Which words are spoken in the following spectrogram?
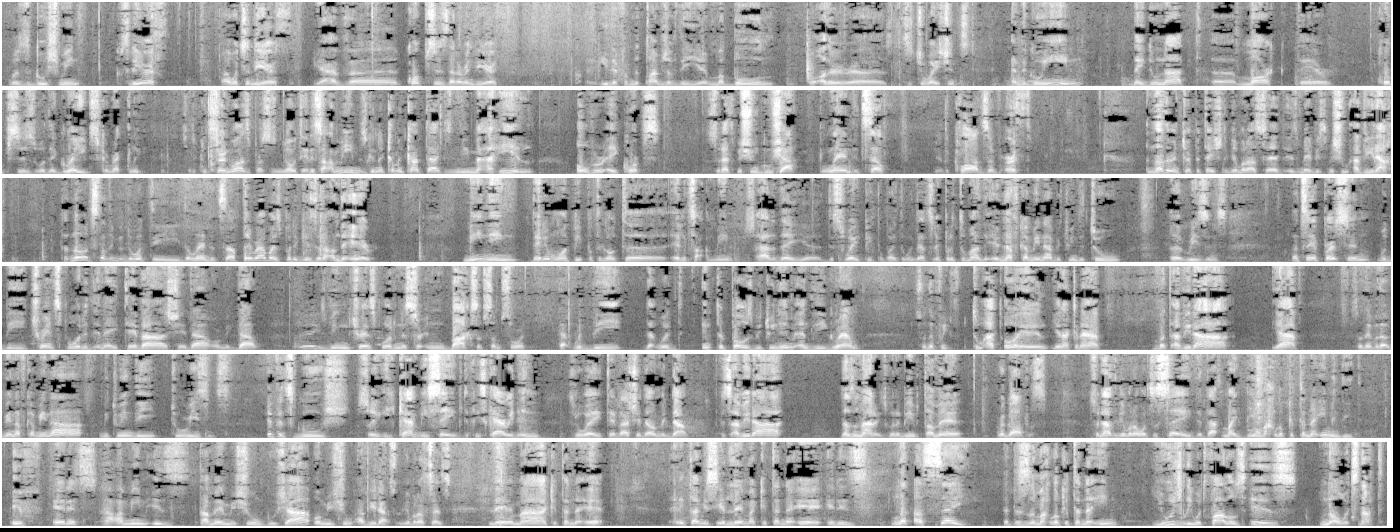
What does the gush mean? It's the earth. Uh, what's in the earth? You have uh, corpses that are in the earth, uh, either from the times of the Mabul or other situations, and the goyim they do not uh, mark their corpses or their graves correctly. So the concern was the person going to Eretz Amim is going to come in contact, is going to be ma'ahil over a corpse. So that's Mishum Gusha, the land itself, you know, the clods of earth. Another interpretation the Gemara said is maybe it's Mishum Avira. That no, it's nothing to do with the, the land itself. The rabbis put a gizra on the air meaning they didn't want people to go to Eretz Ha'amim. So how did they uh, dissuade people by doing that? So they put it to man the air. Nafkamina between the two uh, reasons. Let's say a person would be transported in a teva, sheda, or migdal. Eh, He's being transported in a certain box of some sort. That would be that would interpose between him and the ground. So we tumat ohel you're not going to have, but avira you have. So therefore, that would be enough kamina between the two reasons. If it's gush, so he can be saved if he's carried in through a teva sheda or. If it's avira, doesn't matter. It's going to be tameh regardless. So now the Gemara wants to say that that might be a mahlukat tanaim indeed. If eretz ha'amim is tameh mishum gusha or mishum avira. So the Gemara says, lema ketanae. Anytime you see a lema ketanae, it is let us say that this is a mahloket tanaim, usually what follows is no, it's not.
